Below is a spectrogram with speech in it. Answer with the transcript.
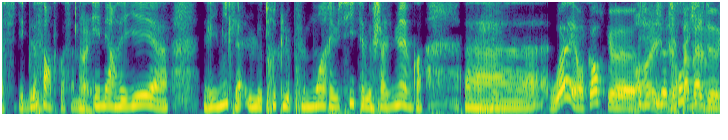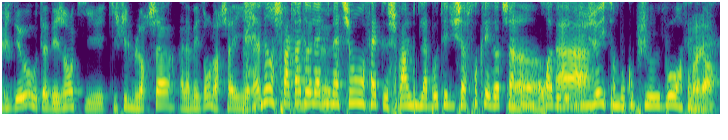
c'était bluffantes, quoi, ça m'a Ouais. émerveillé. euh, limite, le truc le plus moins réussi, c'est le chat lui-même, quoi. Euh, Ouais, encore que Je- il je y a trouve pas que- mal de vidéos où t'as des gens qui, qui filment leur chat à la maison, leur chat IRL. non, je parle pas de euh, l'animation, en fait, je parle de la beauté du chat. Je trouve que les autres chats Ah. qu'on croise au Ah. début du jeu, ils sont beaucoup plus beaux, en fait. Alors,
